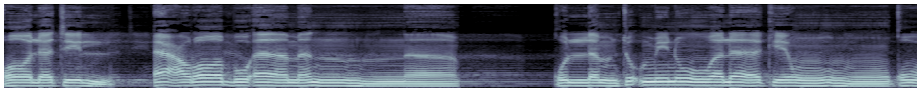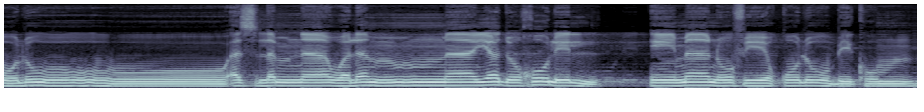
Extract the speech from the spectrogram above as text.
قالت الأعراب آمنا. قل لم تؤمنوا ولكن قولوا أسلمنا ولما يدخل الإيمان في قلوبكم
